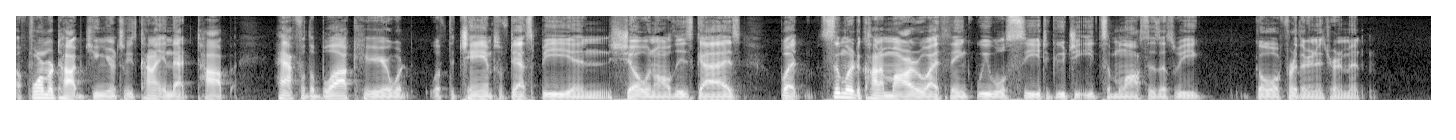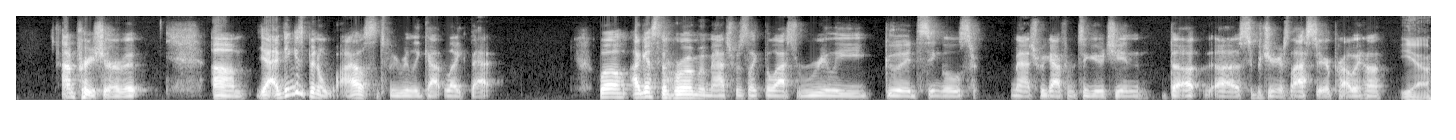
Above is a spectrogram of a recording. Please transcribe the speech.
a former top junior, so he's kind of in that top half of the block here with with the champs, with Despy and Sho and all these guys. But similar to Kanemaru, I think we will see Taguchi eat some losses as we go further in the tournament. I'm pretty sure of it. Um, yeah, I think it's been a while since we really got like that. Well, I guess the Hiromu match was like the last really good singles match we got from Taguchi in the uh, Super Juniors last year, probably, huh? Yeah.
